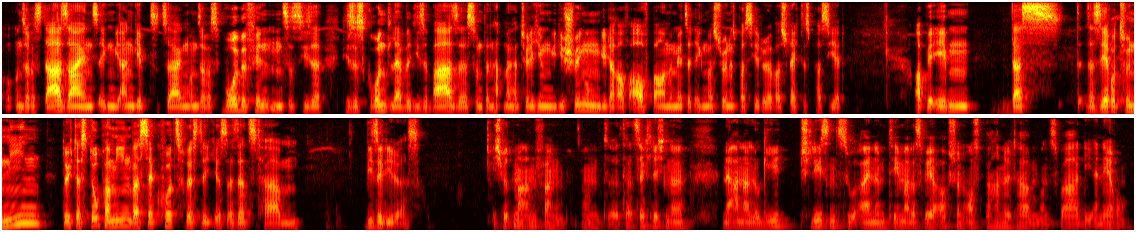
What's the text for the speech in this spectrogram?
unseres Daseins irgendwie angibt, sozusagen unseres Wohlbefindens, ist diese, dieses Grundlevel, diese Basis und dann hat man natürlich irgendwie die Schwingungen, die darauf aufbauen, wenn mir jetzt halt irgendwas Schönes passiert oder was Schlechtes passiert. Ob wir eben das, das Serotonin durch das Dopamin, was sehr kurzfristig ist, ersetzt haben. Wie seht ihr das? Ich würde mal anfangen und äh, tatsächlich eine, eine Analogie schließen zu einem Thema, das wir ja auch schon oft behandelt haben, und zwar die Ernährung.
